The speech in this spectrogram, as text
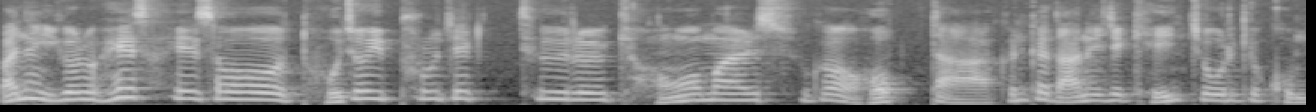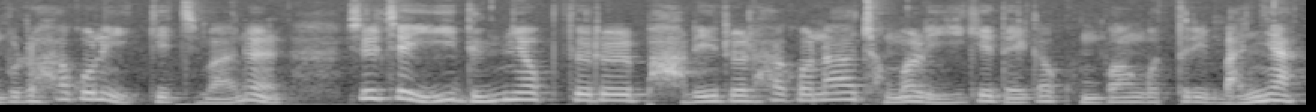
만약 이걸 회사에서 도저히 프로젝트를 경험할 수가 없다. 그러니까 나는 이제 개인적으로 이렇게 공부를 하고는 있겠지만은 실제 이 능력들을 발휘를 하거나 정말 이게 내가 공부한 것들이 맞냐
